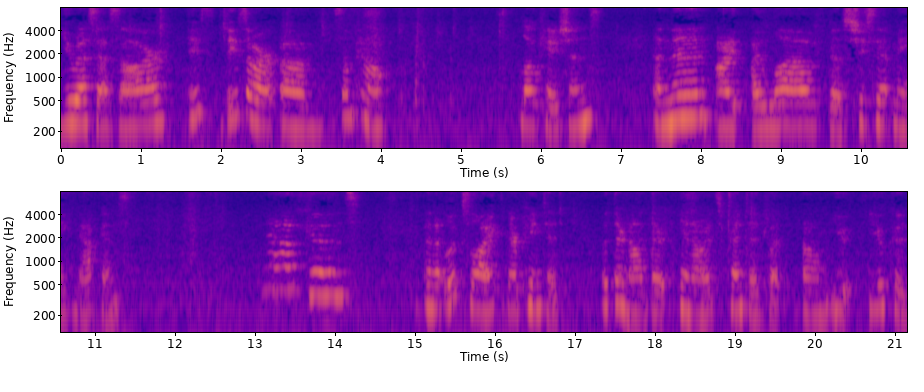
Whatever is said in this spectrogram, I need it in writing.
USSR. These these are um, somehow locations. And then I, I love this. She sent me napkins. Napkins! And it looks like they're painted, but they're not. They're, you know, it's printed, but um, you, you could,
